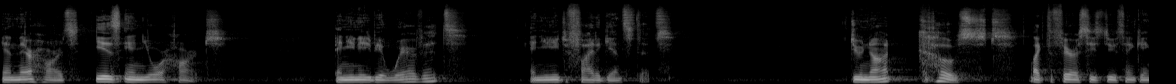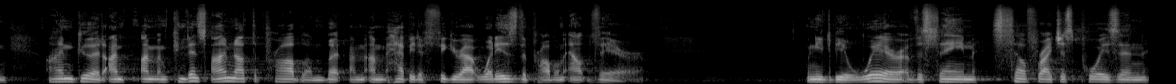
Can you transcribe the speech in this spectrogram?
in their hearts is in your heart. And you need to be aware of it and you need to fight against it. Do not coast like the Pharisees do, thinking, I'm good. I'm, I'm, convinced I'm not the problem, but I'm, I'm happy to figure out what is the problem out there. We need to be aware of the same self righteous poison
